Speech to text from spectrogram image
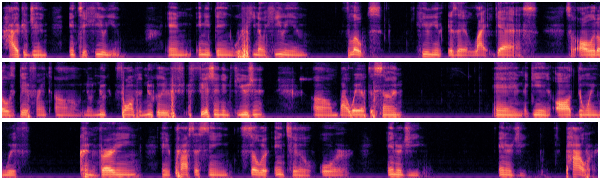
hydrogen into helium. And anything with, you know, helium floats helium is a light gas. So all of those different um, you know, nu- forms of nuclear f- fission and fusion um, by way of the sun, and again, all doing with converting and processing solar intel or energy, energy, power.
